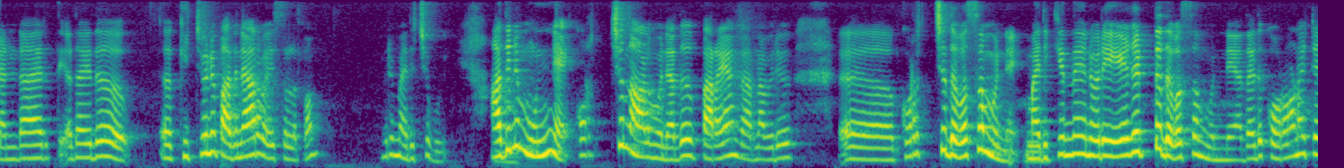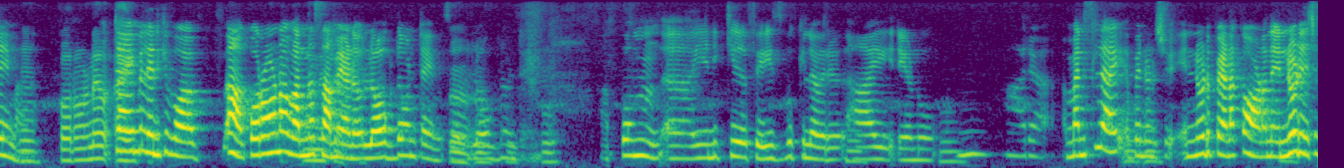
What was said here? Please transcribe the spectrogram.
രണ്ടായിരത്തി അതായത് കിച്ചുവിന് പതിനാറ് വയസ്സുള്ളപ്പം അവർ മരിച്ചുപോയി. അതിന് മുന്നേ കുറച്ച് നാൾ മുന്നേ അത് പറയാൻ കാരണം അവർ കുറച്ച് ദിവസം മുന്നേ മരിക്കുന്നതിന് ഒരു ഏഴെട്ട് ദിവസം മുന്നേ അതായത് കൊറോണ ടൈമാണ് കൊറോണ ടൈമിൽ എനിക്ക് ആ കൊറോണ വന്ന സമയമാണ് ലോക്ക്ഡൗൺ ടൈം ലോക്ക്ഡൗൺ ടൈം അപ്പം എനിക്ക് ഫേസ്ബുക്കിൽ അവർ ഹായ് രേണു. ആരാ? മനസ്സിലായി? അപ്പൊ എന്നോട് എന്നോട് പിണക്കമാണെന്ന് എന്നോട് ചോദിച്ചു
